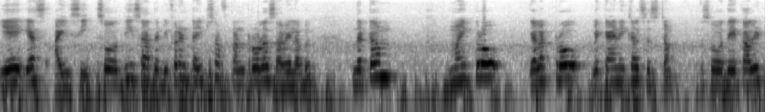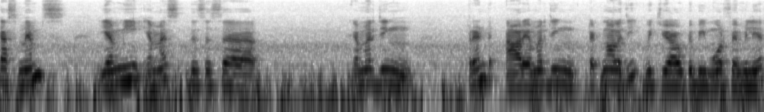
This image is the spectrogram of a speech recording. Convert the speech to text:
asic so these are the different types of controllers available. The term micro electromechanical system. So they call it as mems mems this is a emerging trend or emerging technology which you have to be more familiar.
